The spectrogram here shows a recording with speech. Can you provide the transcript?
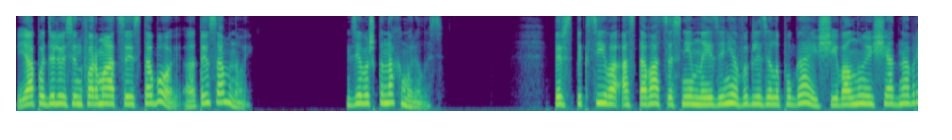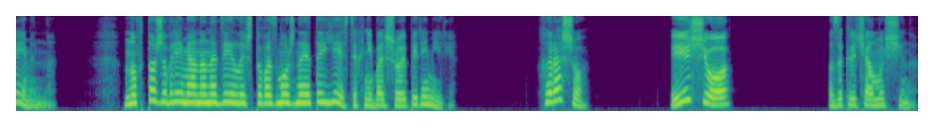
Я поделюсь информацией с тобой, а ты со мной». Девушка нахмурилась. Перспектива оставаться с ним наедине выглядела пугающе и волнующе одновременно. Но в то же время она надеялась, что, возможно, это и есть их небольшое перемирие. «Хорошо». «И еще!» — закричал мужчина.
